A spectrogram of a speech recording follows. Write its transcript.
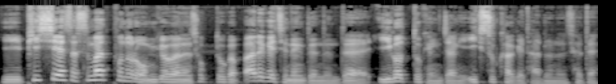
이 PC에서 스마트폰으로 옮겨가는 속도가 빠르게 진행됐는데 이것도 굉장히 익숙하게 다루는 세대.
